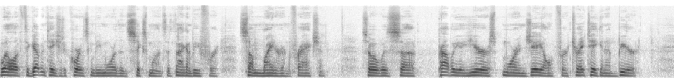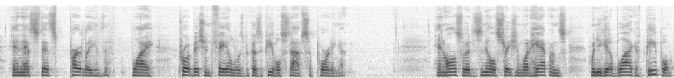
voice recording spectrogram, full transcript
well, if the government takes you to court, it's going to be more than six months. It's not going to be for some minor infraction. So it was uh, probably a year or more in jail for taking a beer. And that's, that's partly the, why prohibition failed was because the people stopped supporting it. And also it's an illustration of what happens when you get a block of people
